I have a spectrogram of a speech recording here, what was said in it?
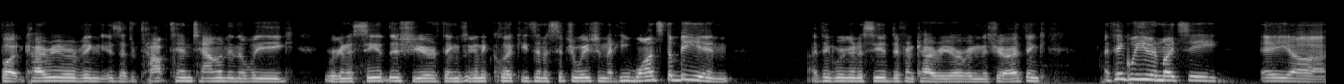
But Kyrie Irving is at the top ten talent in the league. We're gonna see it this year. Things are gonna click. He's in a situation that he wants to be in. I think we're gonna see a different Kyrie Irving this year. I think, I think we even might see a uh,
